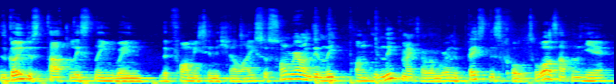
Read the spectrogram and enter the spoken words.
is going to start listening when the form is initialized. So somewhere on the init, on init method, I'm going to paste this code. So what's happened here,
